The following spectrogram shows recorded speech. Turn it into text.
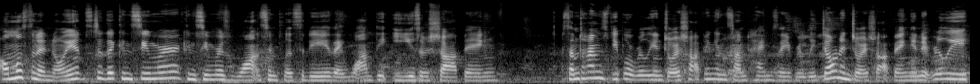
almost an annoyance to the consumer. Consumers want simplicity. They want the ease of shopping. Sometimes people really enjoy shopping and sometimes they really don't enjoy shopping. And it really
